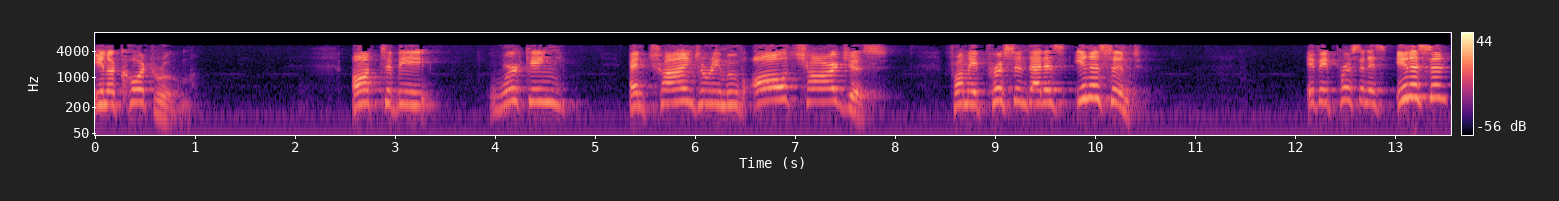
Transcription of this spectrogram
in a courtroom ought to be working and trying to remove all charges from a person that is innocent if a person is innocent,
